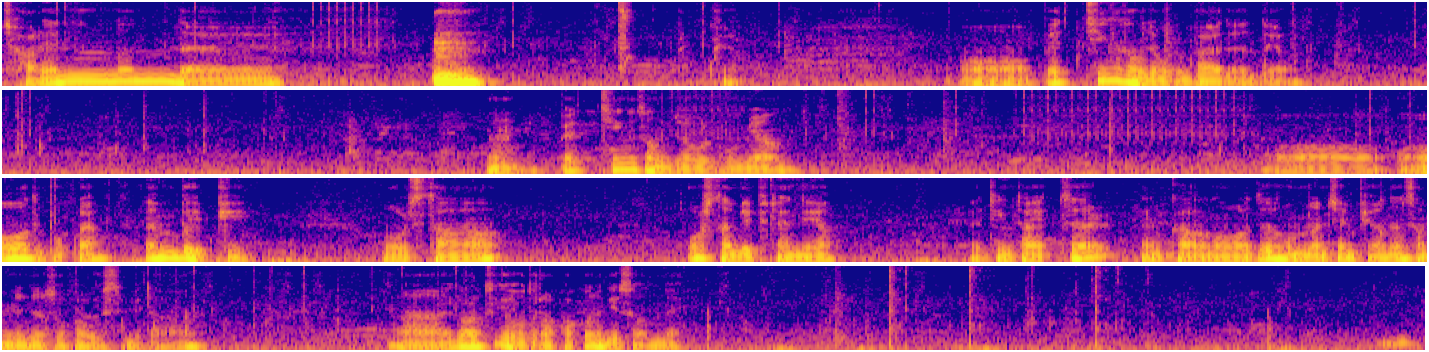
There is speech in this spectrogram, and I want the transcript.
잘했는데 좋고요. 어 배팅 성적을 좀 봐야 되는데요. 음, 배팅 성적을 보면 어 어워드 볼까요? MVP 올스타 올스타 MVP도 했네요. 배팅 타이틀 헨카 아론 어워드 홈런 챔피언은 3년 연속 하고 있습니다. 아 이걸 어떻게 보더라 바꾸는 게 있었네.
